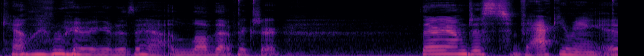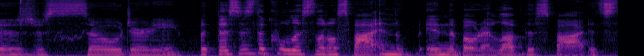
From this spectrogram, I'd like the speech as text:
Kelly wearing it as a hat. I love that picture. There I am just vacuuming. It is just so dirty. But this is the coolest little spot in the in the boat. I love this spot. It's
